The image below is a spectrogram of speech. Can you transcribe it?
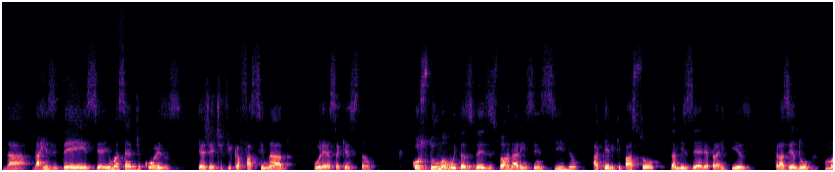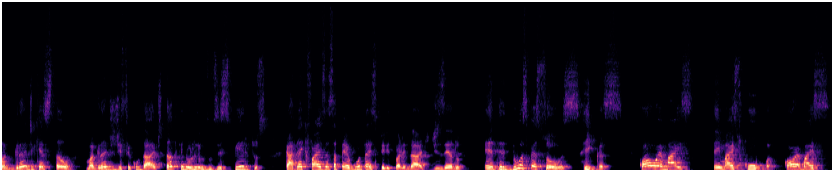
da, da residência e uma série de coisas que a gente fica fascinado por essa questão. Costuma muitas vezes tornar insensível aquele que passou da miséria para a riqueza, trazendo uma grande questão, uma grande dificuldade. Tanto que no livro dos Espíritos, Kardec faz essa pergunta à espiritualidade, dizendo: entre duas pessoas ricas, qual é mais tem mais culpa? Qual é mais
